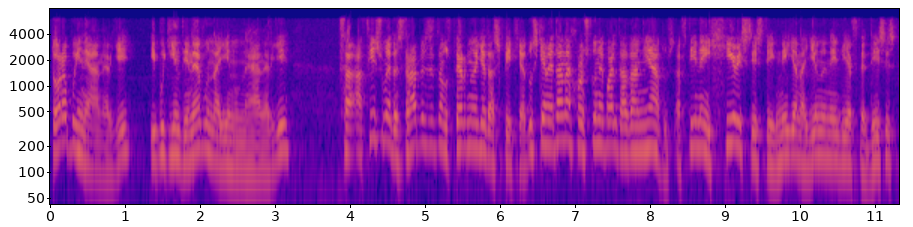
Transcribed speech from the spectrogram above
τώρα που είναι άνεργοι ή που κινδυνεύουν να γίνουν άνεργοι, θα αφήσουμε τις τράπεζες να τους παίρνουν για τα σπίτια τους και μετά να χρωστούν πάλι τα δάνειά τους. Αυτή είναι η χείριστη στιγμή για να γίνουν οι διευθετήσεις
